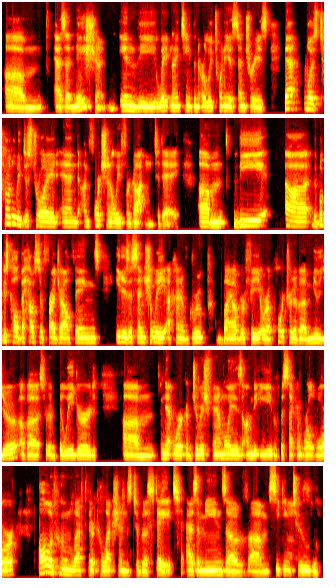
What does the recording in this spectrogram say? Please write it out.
um, as a nation in the late 19th and early 20th centuries that was totally destroyed and unfortunately forgotten today. Um, the uh, the book is called The House of Fragile Things. It is essentially a kind of group biography or a portrait of a milieu, of a sort of beleaguered um, network of Jewish families on the eve of the Second World War, all of whom left their collections to the state as a means of um, seeking to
